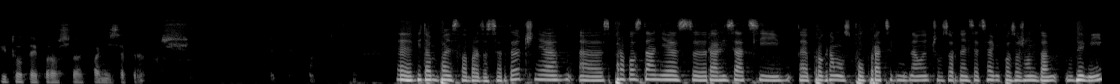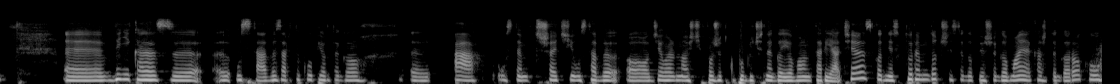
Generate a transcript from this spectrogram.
I tutaj proszę pani sekretarz. E, Witam Państwa bardzo serdecznie. E, Sprawozdanie z realizacji e, programu współpracy Gminy Nałęczów z organizacjami pozarządowymi wynika z ustawy, z artykułu 5a ustęp 3 ustawy o działalności pożytku publicznego i o wolontariacie, zgodnie z którym do 31 maja każdego roku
